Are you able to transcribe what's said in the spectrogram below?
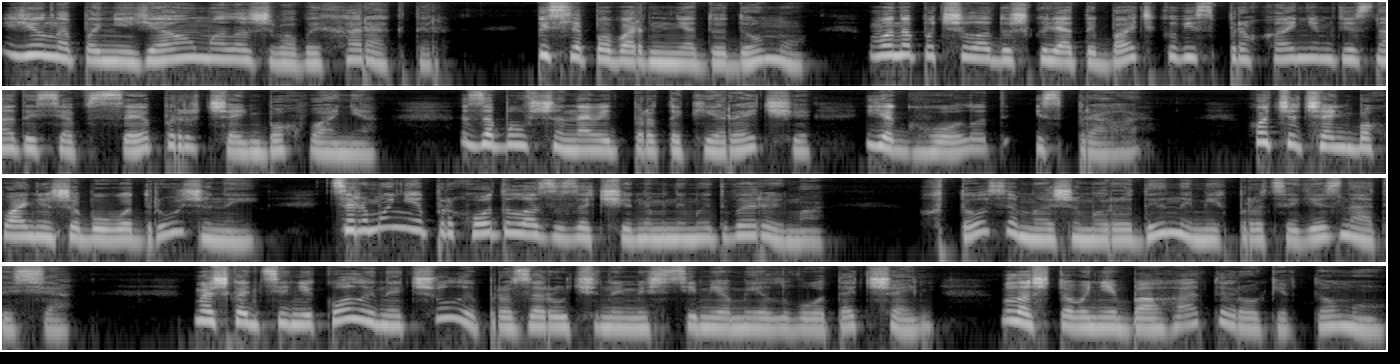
Юна пані Яо мала жвавий характер. Після повернення додому вона почала дошкуляти батькові з проханням дізнатися все про чень бохвання, забувши навіть про такі речі, як голод і спрага. Хоча чень бохвань уже був одружений, церемонія проходила за зачиненими дверима. Хто за межами родини міг про це дізнатися? Мешканці ніколи не чули про заручини між сім'ями Лво та Чень, влаштовані багато років тому.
